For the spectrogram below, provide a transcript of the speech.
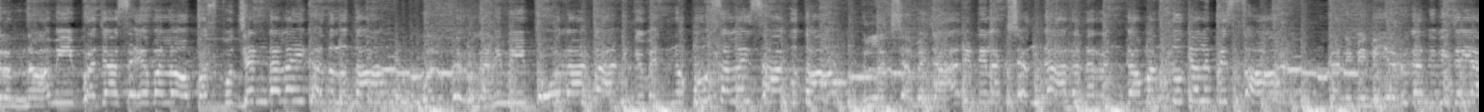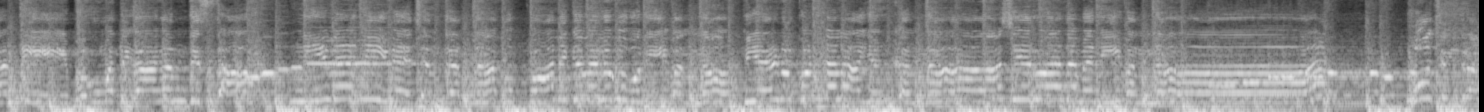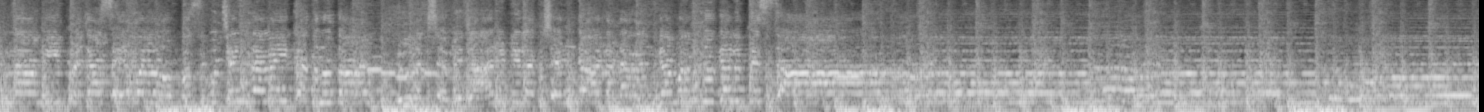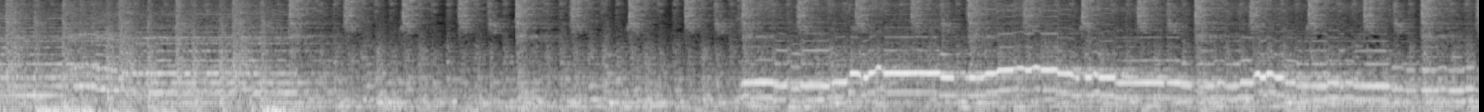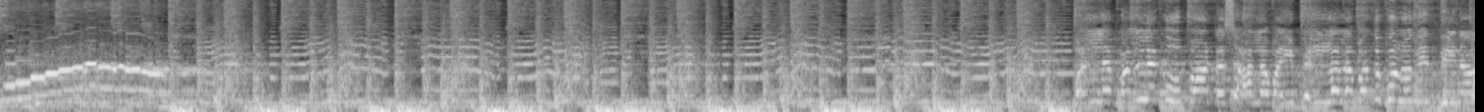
స్వాతంత్రం నామీ ప్రజా సేవలో పసుపు జెండలై కదులుతా. వలు పెరుగని పాఠశాల వై పిల్లల బతుకులు దిద్దినా.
